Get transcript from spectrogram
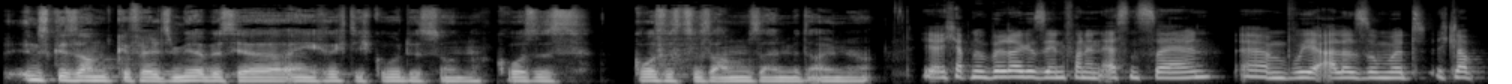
insgesamt gefällt es mir bisher eigentlich richtig gut. Ist so ein großes, großes Zusammensein mit allen, ja. Ja, ich habe nur Bilder gesehen von den Essenssälen, ähm, wo ihr alle so mit, ich glaube,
